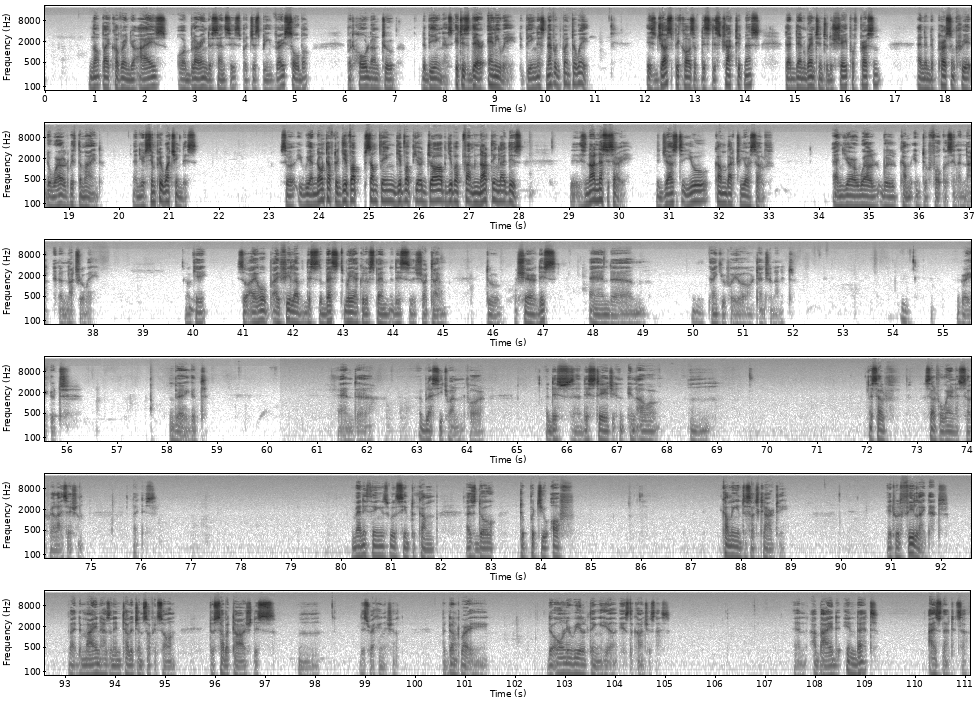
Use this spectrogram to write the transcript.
not by covering your eyes or blurring the senses, but just being very sober, but hold on to the beingness. It is there anyway. The beingness never went away. It's just because of this distractedness that then went into the shape of person, and then the person create the world with the mind. And you're simply watching this. So we don't have to give up something, give up your job, give up family, nothing like this. It's not necessary. Just you come back to yourself, and your world will come into focus in a nat- in a natural way. Okay, so I hope I feel this is the best way I could have spent this uh, short time to share this, and um, thank you for your attention on it. Very good. Very good. And uh, bless each one for this uh, this stage in, in our um, self self awareness, self realization, like this. Many things will seem to come as though to put you off coming into such clarity. It will feel like that, like the mind has an intelligence of its own to sabotage this, mm, this recognition. But don't worry, the only real thing here is the consciousness. And abide in that as that itself.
